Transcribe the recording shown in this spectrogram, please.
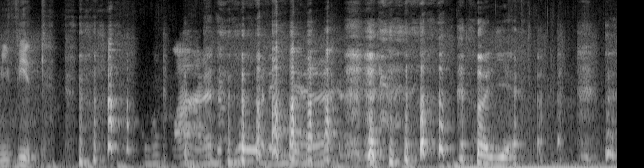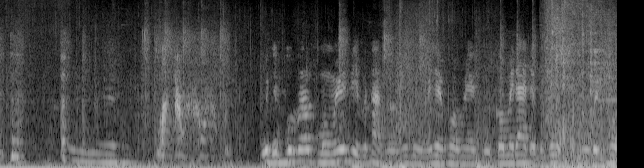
มีสิทธิ์กูบ้าแล้วจะพูดไอ้เหี้ยเฮ้ยเหี้ย กูจะพูดว่ามึงไม่มีสิทธิ์มาสั่งกูมึงไม่ใช่พ่อแม่กูก็ไม่ได้เดี๋ยวมึงก็บอกว่ามึงเป็นพ่อ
